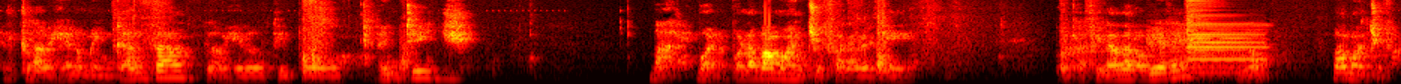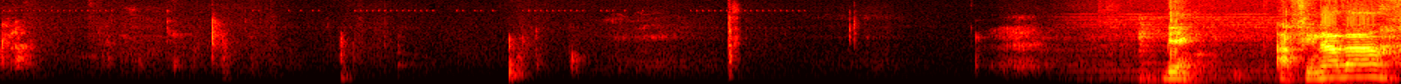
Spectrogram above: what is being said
El clavijero me encanta, clavijero tipo vintage. Vale, bueno, pues la vamos a enchufar a ver qué... Porque afinada no viene, no. Vamos a enchufarla. Bien, afinada,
